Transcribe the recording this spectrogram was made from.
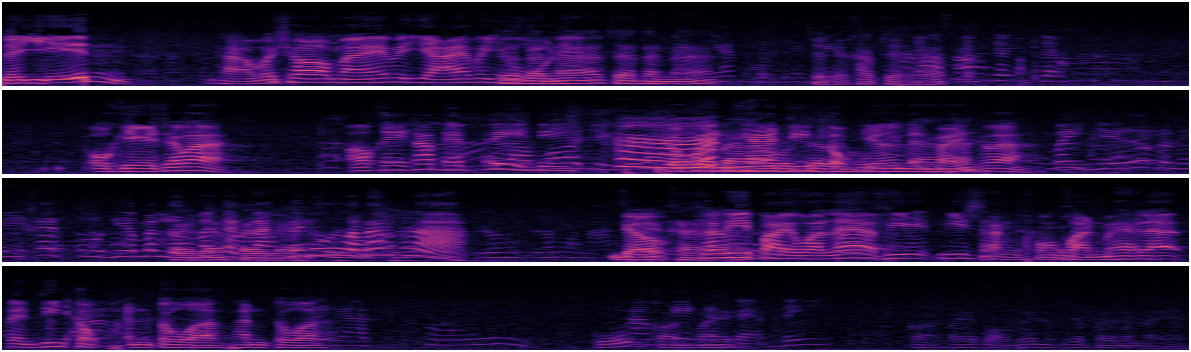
ได้ยิน ถามว่าชอบไหมไปย้ายไปอเจอยู่กันเนี่นะ ย เจอกันนะเจ อกันครับเจอกันครับ โอเคใช่ป่ะโอเคครับแฮปปี้ดี ยกเว้นแค่จิ้งจกเยอะเกินไปใช่ป่ะไม่เยอะมันมีแค่ตัวเดียวมันหลุดมาจากไหนไม่รู้วันนั้นน่ะ เดี๋ยวได้ครับถ้าพี่ไปวันแรกพี่พี่สั่งของขวัญมาให้แล้วเป็นจิ้งจกพันตัวพันตัวกู๊ดก่อนไปแบบนี้ก่อนไปบอกด้วยนะจะไปวันไหนอะ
